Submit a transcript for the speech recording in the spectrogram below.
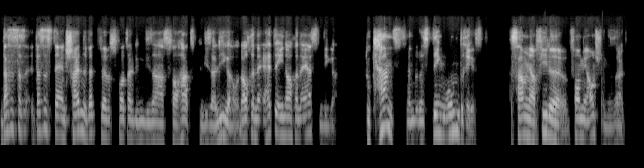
das ist, das, das ist der entscheidende Wettbewerbsvorteil, den dieser HSV hat, in dieser Liga und auch in hätte ihn auch in der ersten Liga. Du kannst, wenn du das Ding umdrehst, das haben ja viele vor mir auch schon gesagt.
